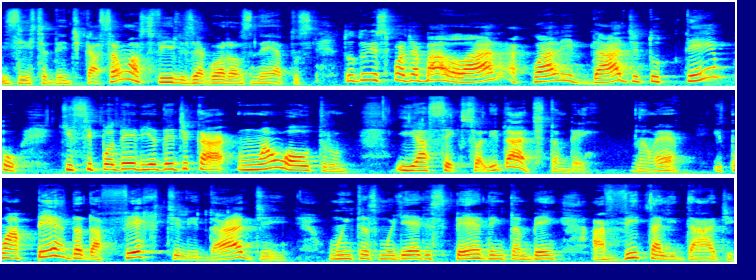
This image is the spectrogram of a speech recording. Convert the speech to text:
existe a dedicação aos filhos e agora aos netos. Tudo isso pode abalar a qualidade do tempo que se poderia dedicar um ao outro e a sexualidade também, não é? E com a perda da fertilidade, muitas mulheres perdem também a vitalidade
